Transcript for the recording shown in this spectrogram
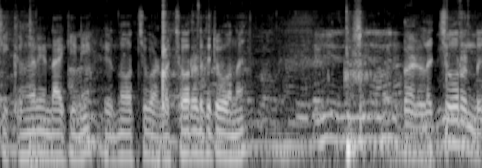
ചിക്കൻ കറി ഉണ്ടാക്കിനി ഇന്ന് കുറച്ച് വെള്ളച്ചോറ് എടുത്തിട്ട് പോന്ന് വെള്ളച്ചോറുണ്ട്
